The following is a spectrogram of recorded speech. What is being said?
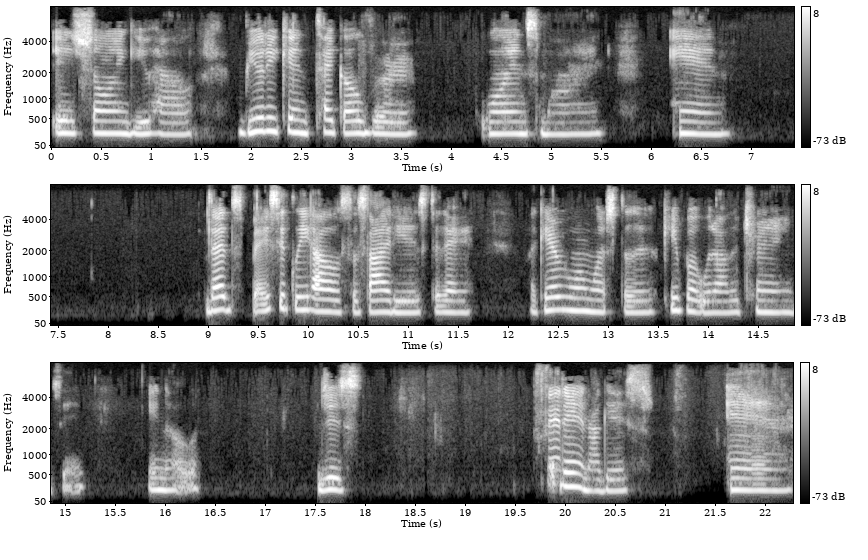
is showing you how beauty can take over one's mind. And that's basically how society is today. Like everyone wants to keep up with all the trends and you know just fit in i guess. And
